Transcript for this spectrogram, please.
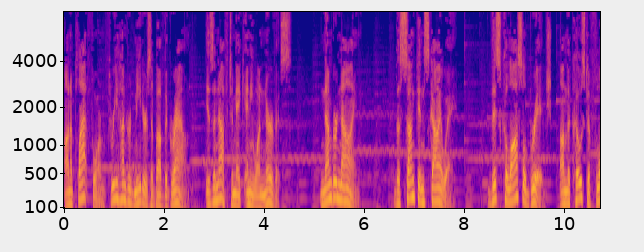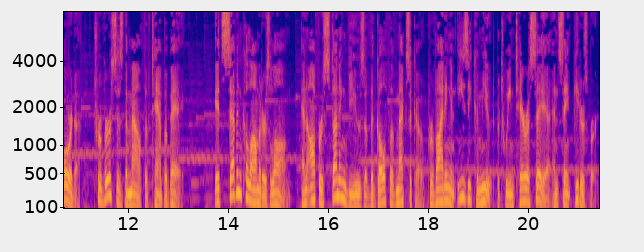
on a platform 300 meters above the ground, is enough to make anyone nervous. Number 9. The Sunken Skyway. This colossal bridge, on the coast of Florida, traverses the mouth of Tampa Bay. It's 7 kilometers long, and offers stunning views of the Gulf of Mexico providing an easy commute between Terra Ceia and St. Petersburg.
